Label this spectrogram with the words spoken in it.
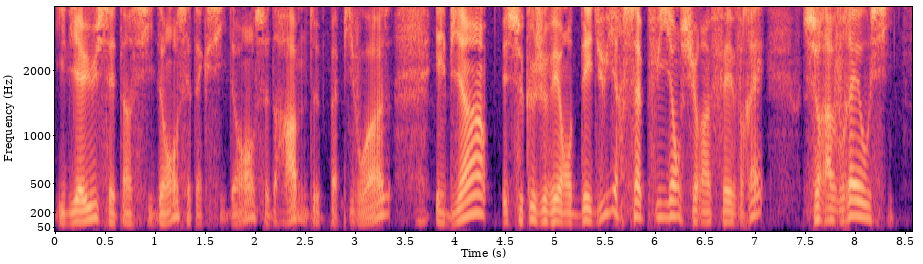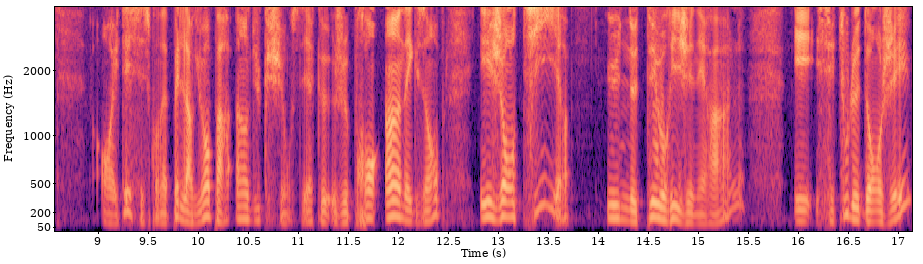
il y a eu cet incident, cet accident, ce drame de Papivoise, eh bien, ce que je vais en déduire, s'appuyant sur un fait vrai, sera vrai aussi en réalité, c'est ce qu'on appelle l'argument par induction. C'est-à-dire que je prends un exemple et j'en tire une théorie générale, et c'est tout le danger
